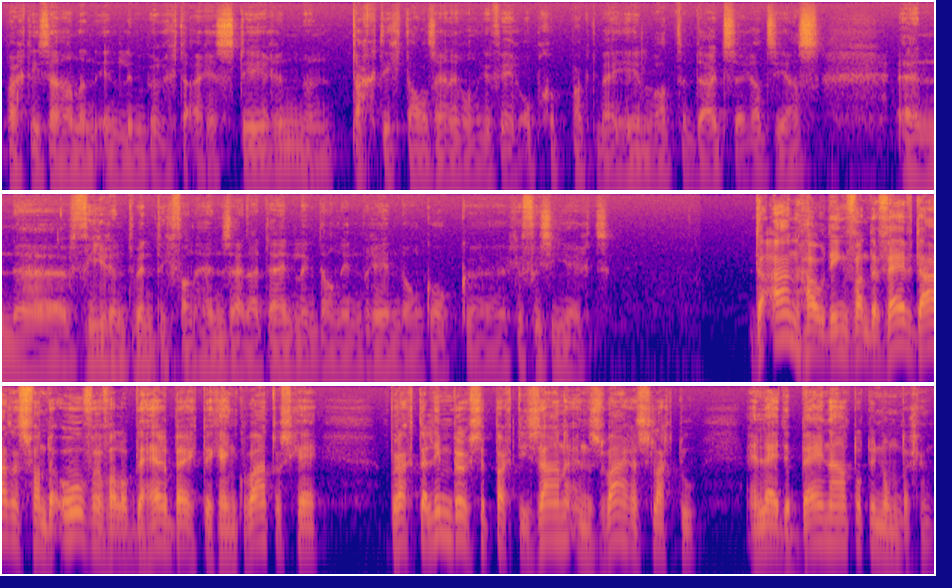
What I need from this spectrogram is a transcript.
partizanen in Limburg te arresteren. Een tachtigtal zijn er ongeveer opgepakt bij heel wat Duitse razzia's. En uh, eh, 24 van hen zijn uiteindelijk dan in Breendonk ook uh, gefusilleerd. De aanhouding van de vijf daders van de overval op de herberg de Genk-Waterschei bracht de Limburgse partizanen een zware slag toe en leidde bijna tot hun ondergang.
